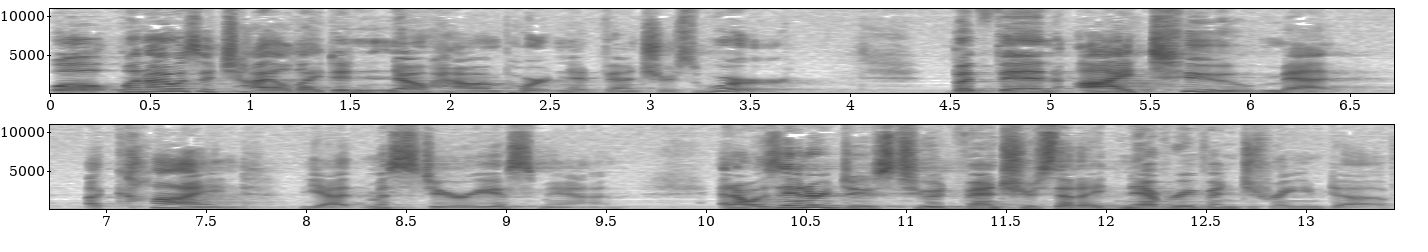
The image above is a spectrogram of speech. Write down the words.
Well, when I was a child, I didn't know how important adventures were. But then I too met a kind yet mysterious man, and I was introduced to adventures that I'd never even dreamed of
